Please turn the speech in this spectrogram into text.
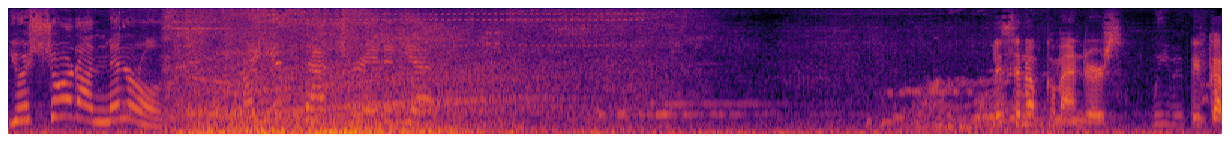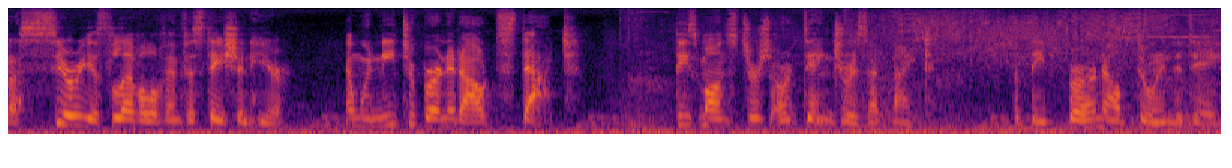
You're short on minerals. Are you saturated yet? Listen up, commanders. We've got a serious level of infestation here, and we need to burn it out stat. These monsters are dangerous at night, but they burn out during the day.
